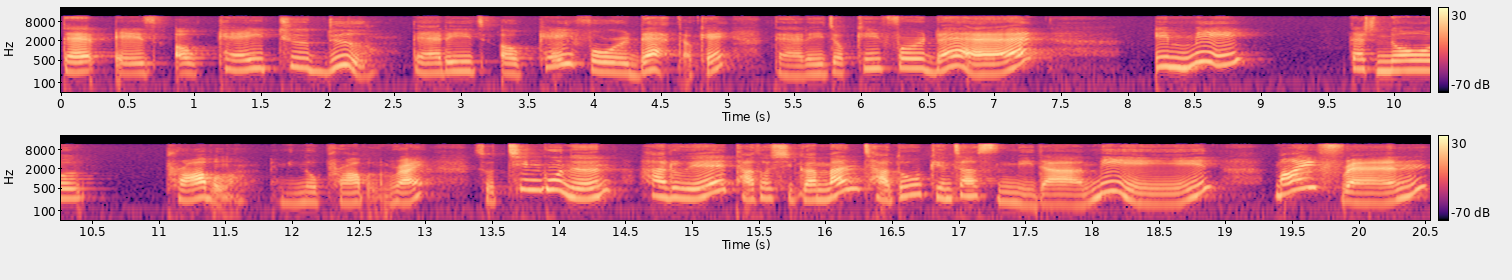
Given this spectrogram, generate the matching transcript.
That is okay to do. That is okay for that. Okay? That is okay for that. In me, there's no problem. I mean, no problem, right? So, 친구는 하루에 5시간만 자도 괜찮습니다. mean, my friend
